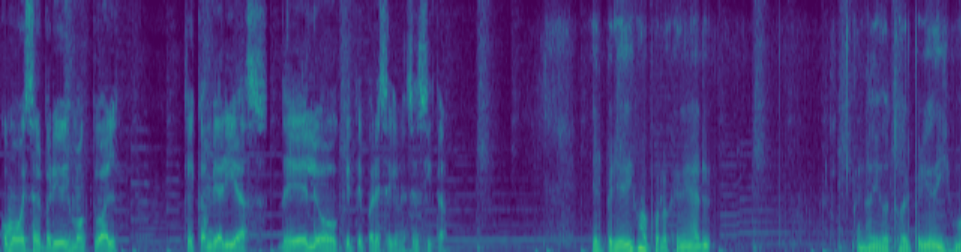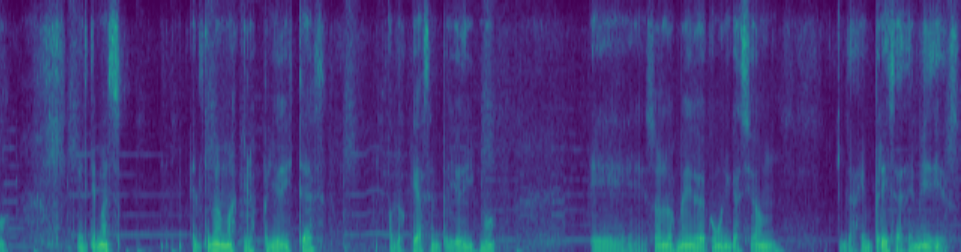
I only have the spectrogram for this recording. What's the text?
¿Cómo ves el periodismo actual? ¿Qué cambiarías de él o qué te parece que necesita? El periodismo por lo general, no digo todo el periodismo, el tema, el tema más que los periodistas o los que hacen periodismo eh, son los medios de comunicación, las empresas de medios,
